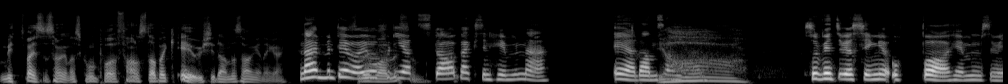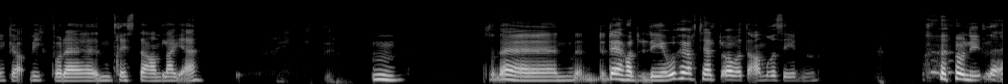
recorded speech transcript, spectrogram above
midtveis i sangen så kom vi på faen, Stabæk er jo ikke denne sangen engang. Nei, men det Så var det jo var fordi at liksom- Stabæk sin hymne er den sangen. Ja! Så begynte vi å synge oppå hymnen som gikk, gikk på det triste anlegget. Riktig. Mm. Så det, det hadde de jo hørt helt over til andre siden. Det var nydelig.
